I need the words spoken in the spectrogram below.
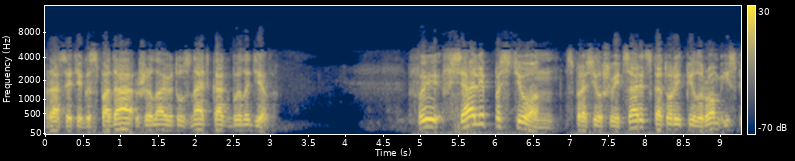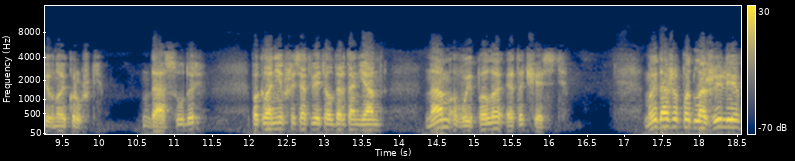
раз эти господа желают узнать, как было дело». «Вы взяли пастион?» — спросил швейцарец, который пил ром из пивной кружки. «Да, сударь», — поклонившись, ответил Д'Артаньян, — «нам выпала эта честь. Мы даже подложили,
